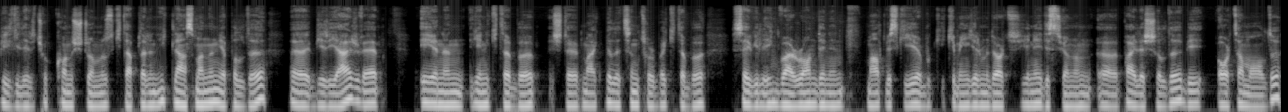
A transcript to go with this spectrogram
bilgileri çok konuştuğumuz kitapların ilk lansmanının yapıldığı e, bir yer ve Ian'ın yeni kitabı, işte Mike Billett'in Turba kitabı, sevgili Ingvar Ronde'nin Malt Whiskey Yearbook 2024 yeni edisyonun e, paylaşıldığı bir ortam oldu.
